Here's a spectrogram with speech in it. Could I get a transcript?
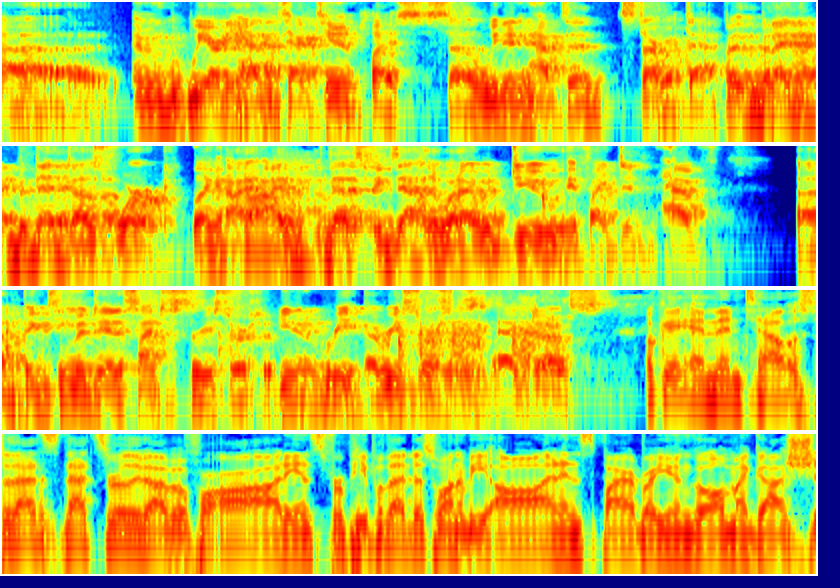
uh, I mean, we already had the tech team in place, so we didn't have to start with that. But but I but that does work. Like I, I that's exactly what I would do if I didn't have a big team of data scientists and resource, you know, re, uh, resources at Dose. Okay, and then tell. So that's that's really valuable for our audience. For people that just want to be awe and inspired by you and go, oh my gosh,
